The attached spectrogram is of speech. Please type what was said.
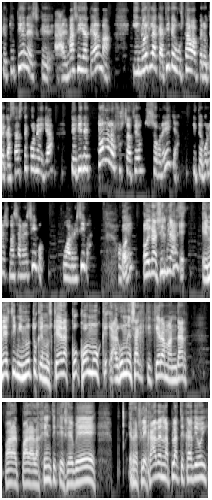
que tú tienes, que además ella te ama, y no es la que a ti te gustaba, pero te casaste con ella, te viene toda la frustración sobre ella y te vuelves más agresivo o agresiva. Oiga, Silvia, Entonces- eh, en este minuto que nos queda, ¿cómo, que- algún mensaje que quiera mandar para, para la gente que se ve reflejada en la plática de hoy?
